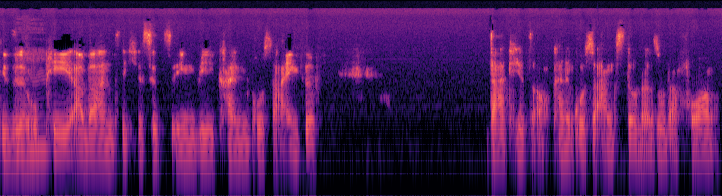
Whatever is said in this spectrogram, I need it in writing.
diese mhm. OP aber an sich ist jetzt irgendwie kein großer Eingriff. Da hatte ich jetzt auch keine große Angst oder so davor.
